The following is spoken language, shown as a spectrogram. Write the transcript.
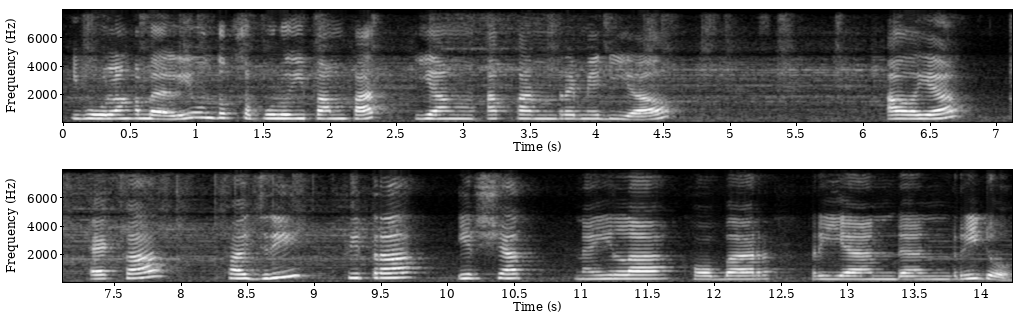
Ibu ulang kembali untuk 10 IPA 4 yang akan remedial. Alia, Eka, Fajri, Fitra, Irsyad, Naila, Kobar, Rian, dan Rido.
